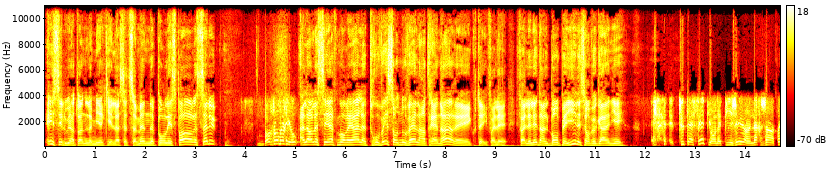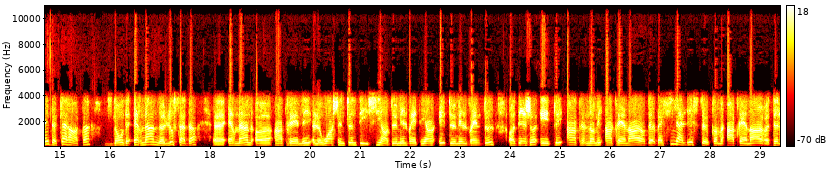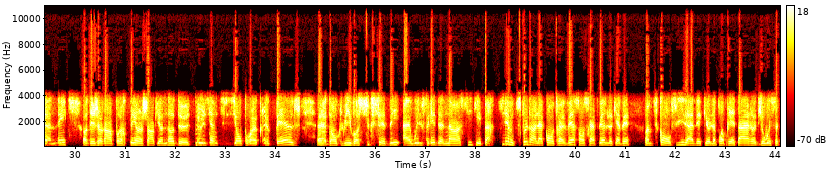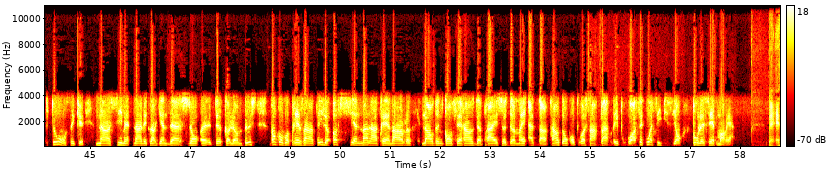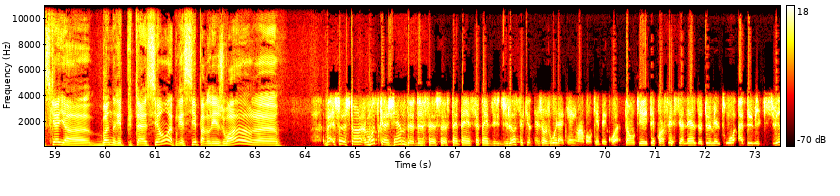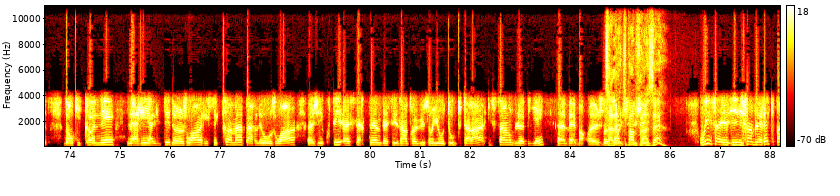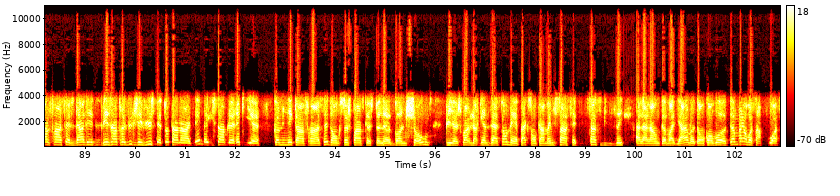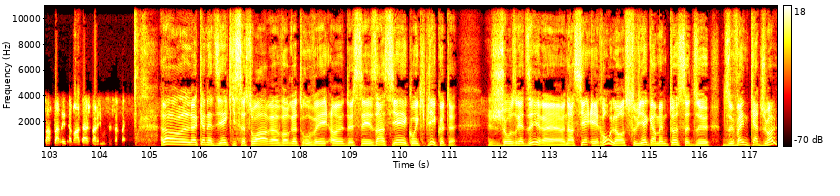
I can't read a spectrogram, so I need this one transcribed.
Et c'est Louis-Antoine Lemire qui est là cette semaine pour les sports. Salut! Bonjour Mario. Alors le CF Montréal a trouvé son nouvel entraîneur et écoutez, il fallait il fallait aller dans le bon pays là, si on veut gagner. Tout à fait, puis on a pigé un Argentin de 40 ans du nom de Hernan Losada. Euh, Hernan a entraîné le Washington DC en 2021 et 2022, a déjà été nommé entraîneur de ben, finaliste comme entraîneur de l'année, a déjà remporté un championnat de deuxième division pour un club belge. Euh, donc, lui, va succéder à Wilfred Nancy, qui est parti un petit peu dans la controverse. On se rappelle qu'il y avait un petit conflit avec euh, le propriétaire euh, Joey Sepito. On sait que Nancy est maintenant avec l'organisation euh, de Columbus. Donc, on va présenter officiellement l'entraîneur lors d'une conférence de presse demain à 10h30. Donc, on pourra s'en reparler pour voir c'est quoi ses visions pour le CF Montréal. Est-ce qu'il y a bonne réputation appréciée par les joueurs? Ben, c'est un, moi, ce que j'aime de, de ce, ce, cet, individu-là, c'est qu'il a déjà joué la game en bon québécois. Donc, il a été professionnel de 2003 à 2018. Donc, il connaît la réalité d'un joueur. Il sait comment parler aux joueurs. Euh, j'ai écouté euh, certaines de ses entrevues sur YouTube tout à l'heure. Il semble bien. Euh, mais bon, je veux Ça a l'air qu'il parle français? Oui, il semblerait qu'il parle français. Dans les, entrevues que j'ai vues, c'était tout en anglais, mais il semblerait qu'il euh, communique en français. Donc ça, je pense que c'est une bonne chose. Puis euh, je pense que l'organisation d'Impact sont quand même sensibilisés à la langue de Molière. Donc on va demain, on va s'en pouvoir s'en reparler davantage, Mario, c'est certain. Alors, le Canadien qui ce soir euh, va retrouver un de ses anciens coéquipiers. Écoute, j'oserais dire, euh, un ancien héros. Là. On se souvient quand même tous du, du 24 juin.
